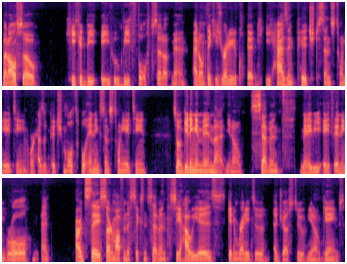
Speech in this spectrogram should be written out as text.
But also, he could be a lethal setup man. I don't think he's ready to quit. He hasn't pitched since 2018 or hasn't pitched multiple innings since 2018. So getting him in that, you know, seventh, maybe eighth inning role, and I would say start him off in the sixth and seventh, see how he is, get him ready to adjust to, you know, games.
